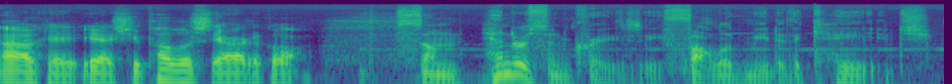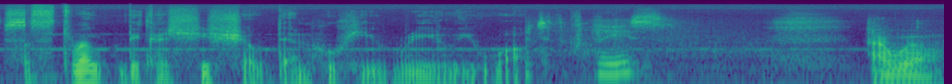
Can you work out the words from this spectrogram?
Oh, Okay, yeah, she published the article. Some Henderson crazy followed me to the cage, his throat because she showed them who he really was. To the police. I will.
